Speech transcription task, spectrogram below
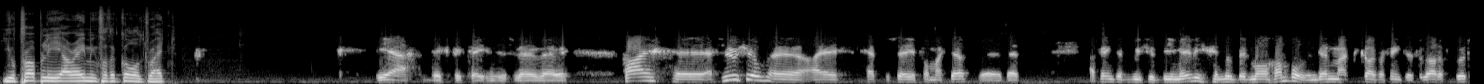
you probably are aiming for the gold, right? Yeah, the expectations is very, very high. Uh, as usual, uh, I have to say for myself uh, that I think that we should be maybe a little bit more humble in Denmark because I think there's a lot of good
